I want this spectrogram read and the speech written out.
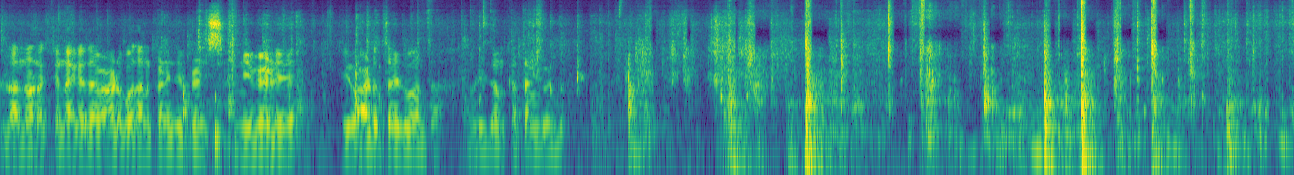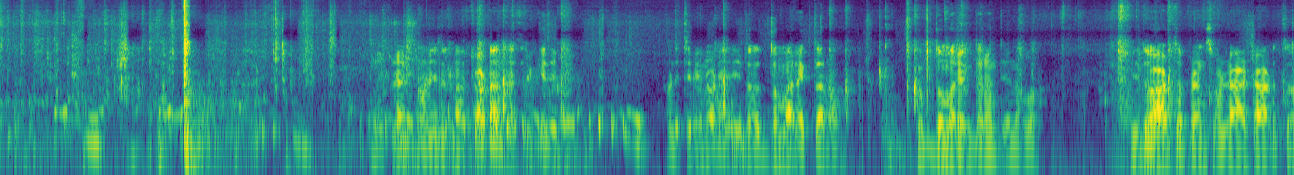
ಎಲ್ಲ ನೋಡೋಕೆ ಚೆನ್ನಾಗಿದ್ದಾವೆ ಆಡ್ಬೋದು ಅನ್ಕೊಂಡಿದ್ದೀವಿ ಫ್ರೆಂಡ್ಸ್ ನೀವು ಹೇಳಿ, ನೀವು ಆಡುತ್ತಾ ಇಲ್ವಾ ಅಂತ. ನೋಡಿ, ಇದೊಂದು ಕತಂಗ್ ಗಂಡು. ಫ್ರೆಂಡ್ಸ್ ನೋಡಿ ನಾವು ಚೋಟ ಅಂತ ಹೆಸರಿಕ್ಕಿದ್ದೀವಿ ನೋಡಿ ತಿರಿ ನೋಡಿ, ಇದು ಉದ್ದು ಮರ ಕಬ್ಬು ಕಬ್ದು ಮರ ಎಕ್ತಾರ ಅಂತೀವಿ ನಾವು. ಇದು ಆಡ್ತು ಫ್ರೆಂಡ್ಸ್ ಒಳ್ಳೆ ಆಟ ಆಡ್ತು.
